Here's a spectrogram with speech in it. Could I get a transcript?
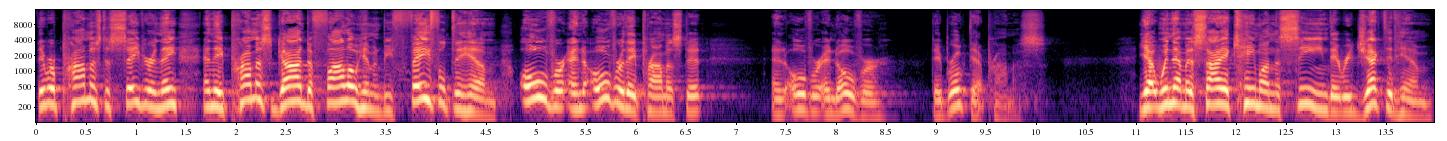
They were promised a Savior, and they, and they promised God to follow Him and be faithful to Him. Over and over they promised it, and over and over they broke that promise. Yet when that Messiah came on the scene, they rejected Him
